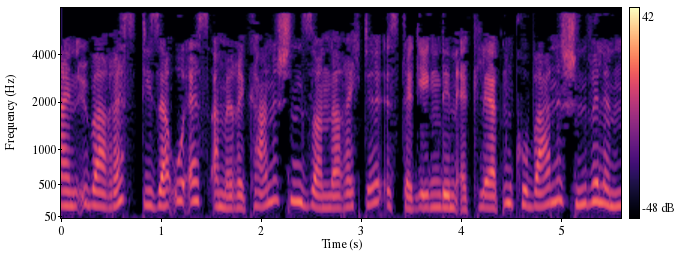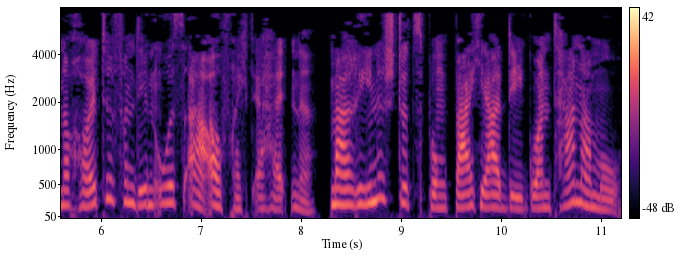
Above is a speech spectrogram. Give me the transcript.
Ein Überrest dieser US-amerikanischen Sonderrechte ist der gegen den erklärten kubanischen Willen noch heute von den USA aufrechterhaltene Marinestützpunkt Bahia de Guantánamo,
